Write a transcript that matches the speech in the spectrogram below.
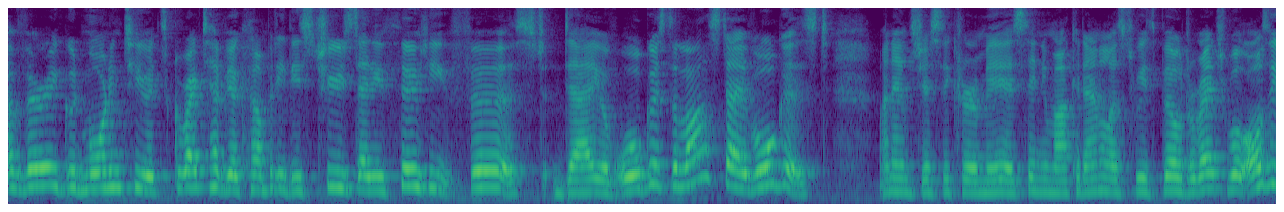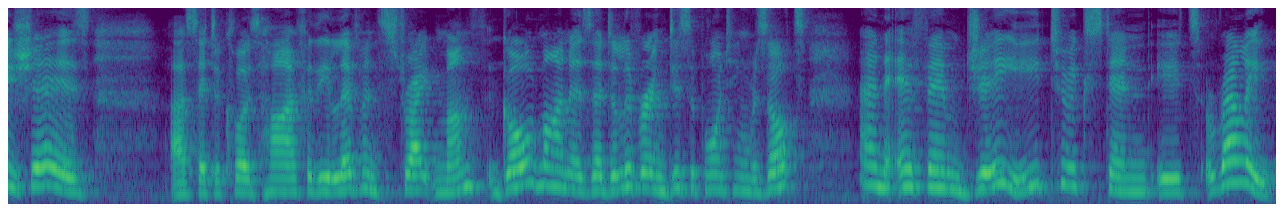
A very good morning to you. It's great to have your company this Tuesday, the 31st day of August, the last day of August. My name's Jessica Amir, Senior Market Analyst with Bell Direct. Well, Aussie shares are set to close higher for the 11th straight month. Gold miners are delivering disappointing results and FMG to extend its rally.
